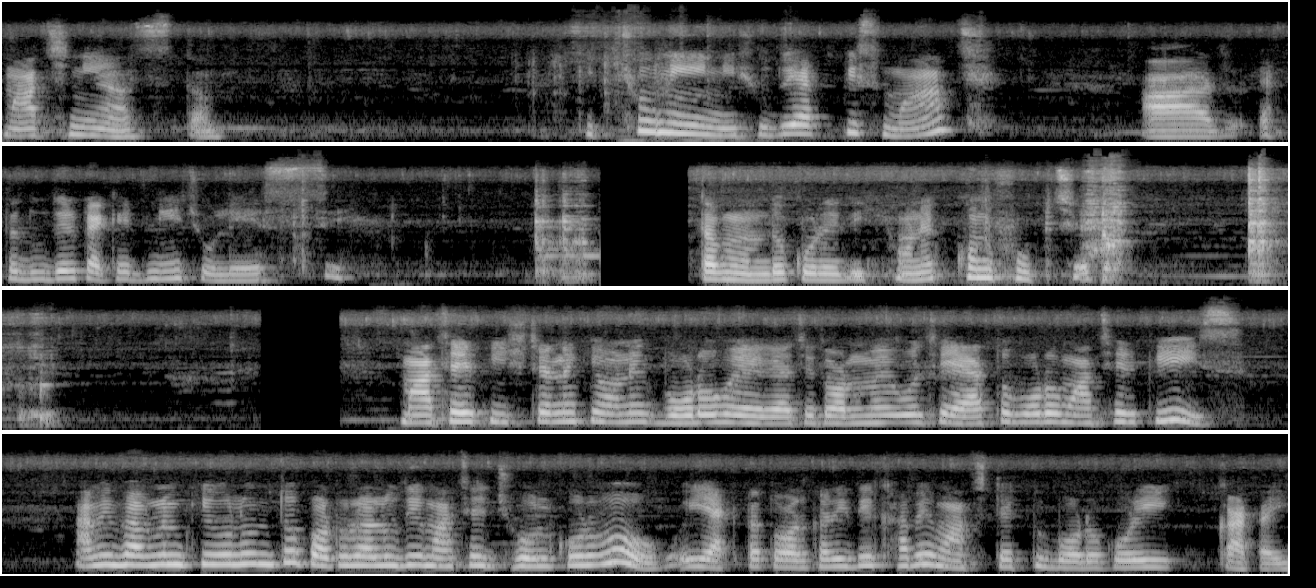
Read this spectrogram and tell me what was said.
মাছ নিয়ে আসতাম। কিচ্ছু নিইনি, শুধু এক পিস মাছ আর একটা দুধের প্যাকেট নিয়ে চলে এসছি। তা বন্ধ করে দিই, অনেকক্ষণ ফুটছে। মাছের পিসটা নাকি অনেক বড় হয়ে গেছে। তন্ময় বলছে, এত বড় মাছের পিস? আমি ভাবলাম, কি বলুন তো, পটল আলু দিয়ে মাছের ঝোল করব। ওই একটা তরকারি দিয়ে খাবে, মাছটা একটু বড় করেই কাটাই।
